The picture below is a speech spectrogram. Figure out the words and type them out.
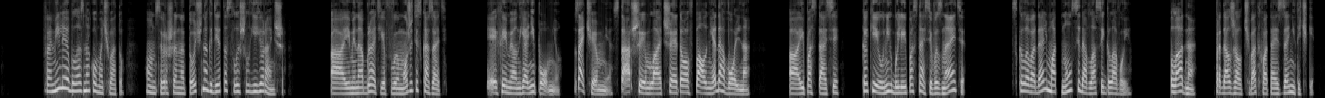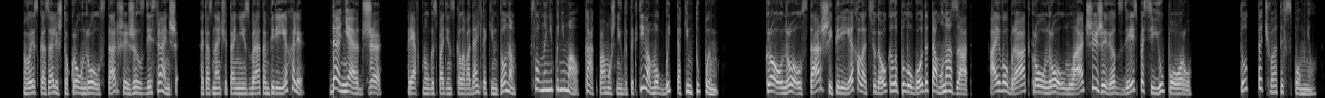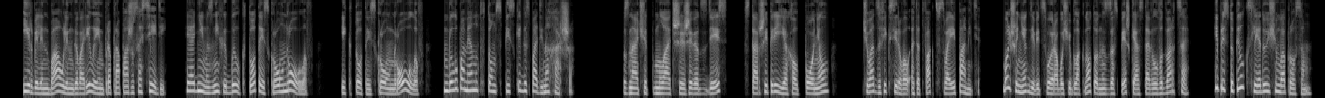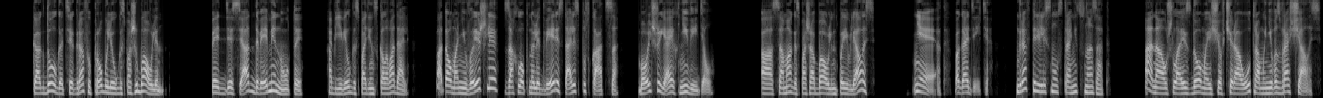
Фамилия была знакома Чвату. Он совершенно точно где-то слышал ее раньше. «А имена братьев вы можете сказать?» «Их имен я не помню. Зачем мне? Старшие и младшие этого вполне довольно». «А ипостаси? Какие у них были ипостаси, вы знаете?» Скаловодаль мотнул седовласой головой. «Ладно», — продолжал Чват, хватаясь за ниточки. «Вы сказали, что Кроун-Роул-старший жил здесь раньше. Это значит, они с братом переехали?» «Да нет же!» — рявкнул господин Скаловодаль таким тоном, словно не понимал, как помощник детектива мог быть таким тупым. Кроун-Роул-старший переехал отсюда около полугода тому назад, а его брат Кроун-Роул-младший живет здесь по сию пору. Тут-то Чват и вспомнил. Ирвелин Баулин говорила им про пропажу соседей, и одним из них и был кто-то из Кроун-Роулов. И кто-то из Кроун-Роулов был упомянут в том списке господина Харша. Значит, младший живет здесь, старший переехал, понял. Чуват зафиксировал этот факт в своей памяти. Больше негде, ведь свой рабочий блокнот он из-за спешки оставил во дворце. И приступил к следующим вопросам. Как долго те графы пробыли у госпожи Баулин? «Пятьдесят две минуты», — объявил господин Скаловодаль. Потом они вышли, захлопнули дверь и стали спускаться. Больше я их не видел. А сама госпожа Баулин появлялась? Нет, погодите. Граф перелистнул страницу назад. Она ушла из дома еще вчера утром и не возвращалась.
